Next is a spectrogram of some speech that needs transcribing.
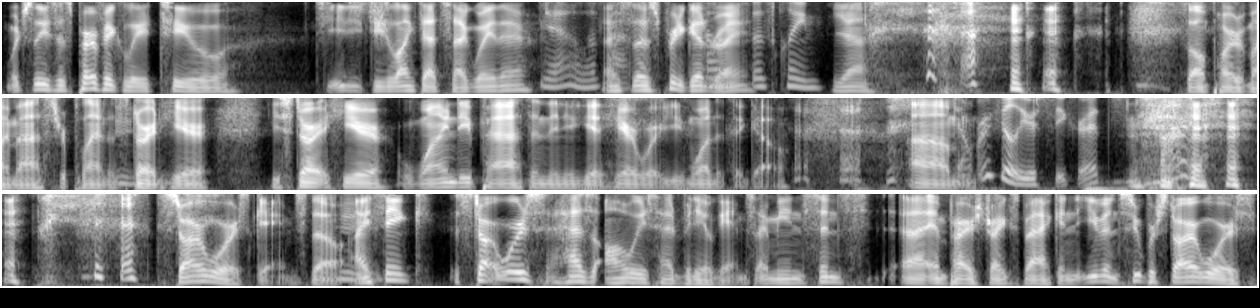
Which leads us perfectly to do you, do you like that segue there Yeah, I love that's, that. that was pretty good That was- right That's clean. yeah. it's all part of my master plan to start Mm-hmm. here. You start here, windy path, and then you get here where you want it to go. Um, Don't reveal your secrets. Star Wars games, though. Mm-hmm. I think Star Wars has always had video games. I mean, since uh, Empire Strikes Back and even Super Star Wars,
